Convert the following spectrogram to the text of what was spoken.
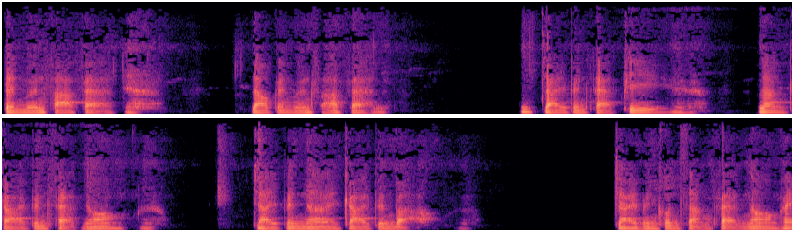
เป็นเหมือนฝาแฝดเราเป็นเหมือนฝาแฝดใจเป็นแฝดพี่ร่างกายเป็นแฝดน้องใจเป็นนายกายเป็นบ่าวใจเป็นคนสั่งแฝดน้องให้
